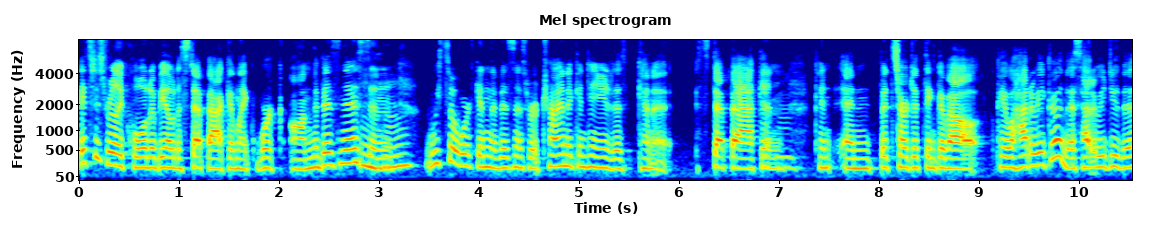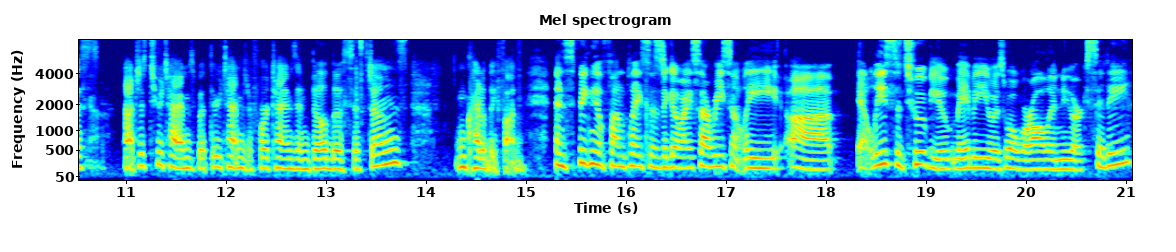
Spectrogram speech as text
it's just really cool to be able to step back and like work on the business. Mm-hmm. And we still work in the business. We're trying to continue to kind of step back and Mm-hmm. can, and but start to think about okay, well, how do we grow this? How do we do this? Not just two times, but three times or four times, and build those systems. Incredibly fun. And speaking of fun places to go, I saw recently uh, at least the two of you, maybe you as well, were all in New York City.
